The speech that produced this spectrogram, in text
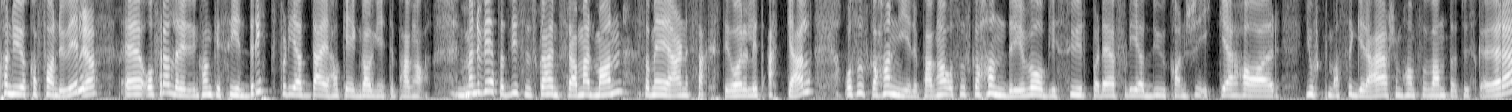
kan du gjøre hva faen du vil, eh, og foreldrene dine kan ikke si en dritt, fordi at de har ikke engang gitt deg penger. Men du vet at hvis du skal ha en fremmed mann, som er gjerne 60 år og litt ekkel, og så skal han gi deg penger, og så skal han drive og bli sur på det fordi at du kanskje ikke har gjort masse greier som han forventer at du skal gjøre,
